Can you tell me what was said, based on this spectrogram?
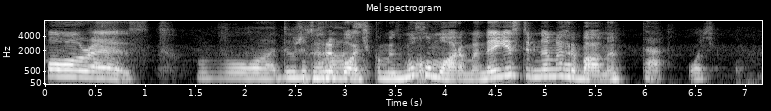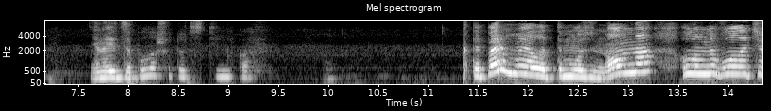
Форест. Во, дуже З клас. грибочками, з мухоморами, неїстівними грибами. Так, ой. Я навіть забула, що тут стінка. Тепер ми летимо знов на головну вулицю,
